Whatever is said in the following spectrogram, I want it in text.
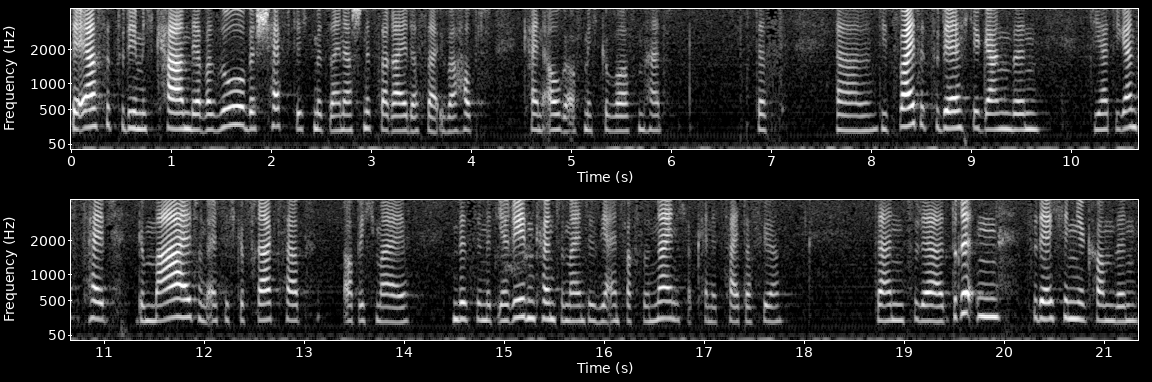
Der erste, zu dem ich kam, der war so beschäftigt mit seiner Schnitzerei, dass er überhaupt kein Auge auf mich geworfen hat. Das, äh, die zweite, zu der ich gegangen bin, die hat die ganze Zeit gemalt und als ich gefragt habe, ob ich mal ein bisschen mit ihr reden könnte, meinte sie einfach so, nein, ich habe keine Zeit dafür. Dann zu der dritten, zu der ich hingekommen bin,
